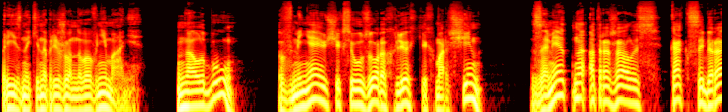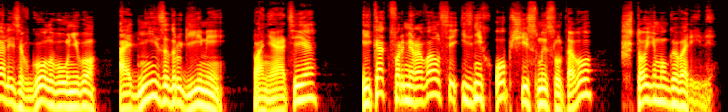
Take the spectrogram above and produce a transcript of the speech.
Признаки напряженного внимания. На лбу, в меняющихся узорах легких морщин, заметно отражалось, как собирались в голову у него одни за другими понятия и как формировался из них общий смысл того, что ему говорили.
